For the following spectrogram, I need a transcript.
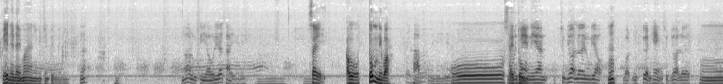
เป็นในๆมานี่มันจึงเป็นแบบนี้เนาะลุงสีเอานี่ก็ใส่ไปดิใส่เอาตุ้มนี่บ่ ครับนี่นี่นี่โอ้ใส่มันตุ้มแห้งนี่สุดยอดเลยลุงเดียวหึ บดมันเคลื่อนแห้งสุดยอดเลยอืม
